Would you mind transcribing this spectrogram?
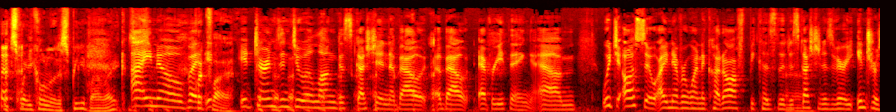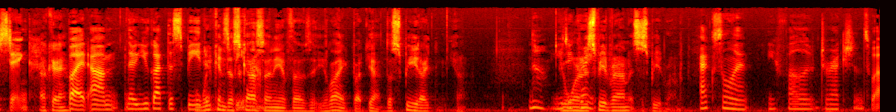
That's why you call it a speed round, right? I know, but it, it turns into a long discussion about about everything. Um, which also I never want to cut off because the discussion is very interesting. Uh. Okay. but um, no, you got the speed. we can speed discuss round. any of those that you like, but yeah, the speed. I you know, No, you, you, wanted great. a speed round. It's a speed round. Excellent. You followed directions well.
